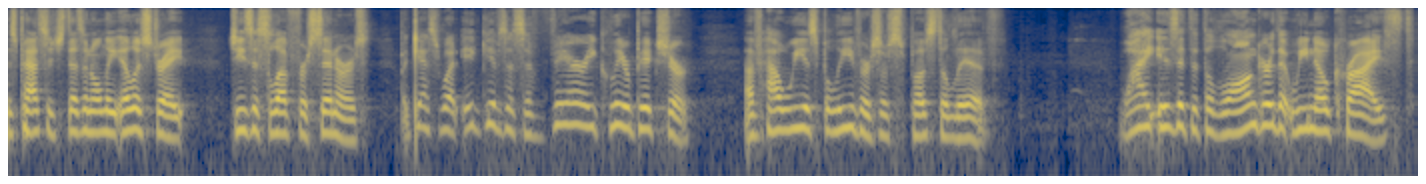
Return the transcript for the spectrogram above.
This passage doesn't only illustrate Jesus' love for sinners, but guess what? It gives us a very clear picture of how we as believers are supposed to live. Why is it that the longer that we know Christ,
